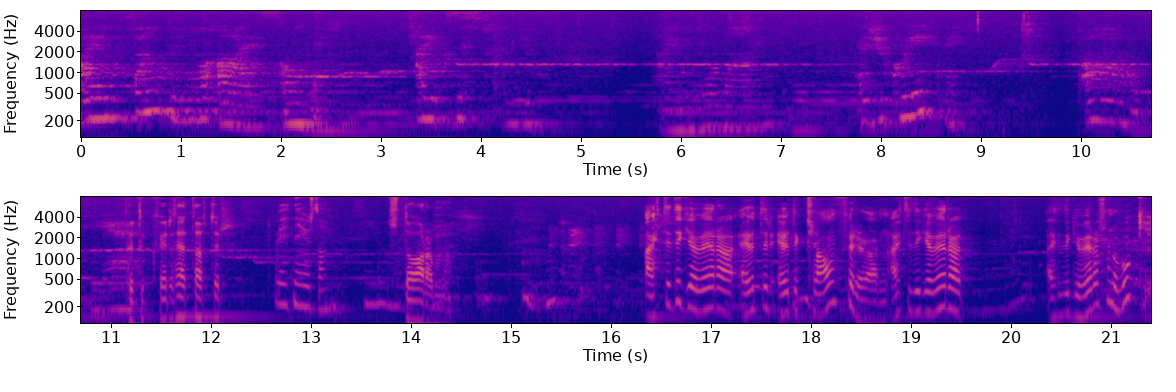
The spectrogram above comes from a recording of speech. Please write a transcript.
I am found in your eyes only. I exist for you. I am in your mind as you create me. Oh, yes. Veitu, hver er þetta aftur? Vitni Hjústón Storm Ætti þetta ekki að vera, er, ef þetta er klám fyrir hann Ætti þetta ekki að vera Ætti þetta ekki að vera svona vúki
